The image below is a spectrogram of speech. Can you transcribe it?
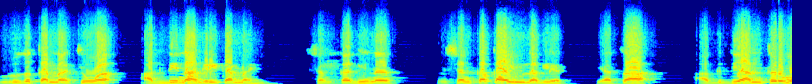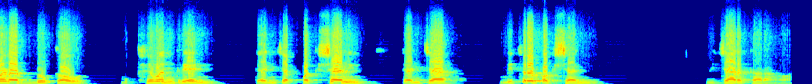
विरोधकांना किंवा अगदी नागरिकांनाही शंका घेणं शंका काय येऊ लागल्यात याचा अगदी अंतर्मनात डोकावून मुख्यमंत्र्यांनी त्यांच्या पक्षाने त्यांच्या मित्र पक्षांनी विचार करावा.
